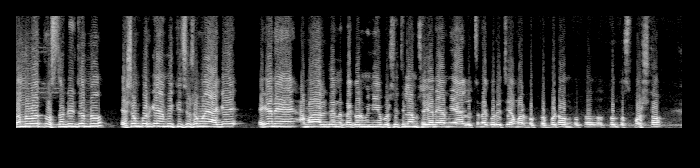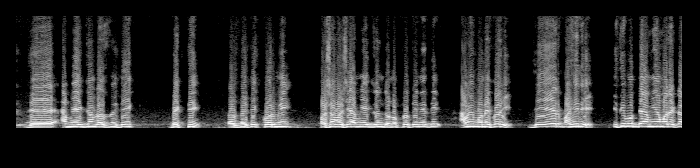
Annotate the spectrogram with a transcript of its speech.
ধন্যবাদ প্রশ্নটির জন্য। এ সম্পর্কে আমি কিছু সময় আগে এখানে আমার যে নেতাকর্মী নিয়ে বসেছিলাম, সেখানে আমি আলোচনা করেছি। আমার বক্তব্যটা অন্তত অত্যন্ত স্পষ্ট যে আমি একজন রাজনৈতিক ব্যক্তি, রাজনৈতিক কর্মী, পাশাপাশি আমি একজন জনপ্রতিনিধি। আমি মনে করি যে এর বাহিরে ইতিমধ্যে আমি আমার একটা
